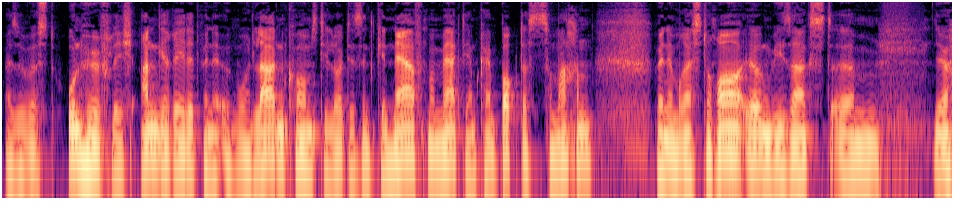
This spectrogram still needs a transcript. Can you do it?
Also wirst unhöflich angeredet, wenn du irgendwo in den Laden kommst, die Leute sind genervt, man merkt, die haben keinen Bock, das zu machen. Wenn du im Restaurant irgendwie sagst, ähm, ja,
